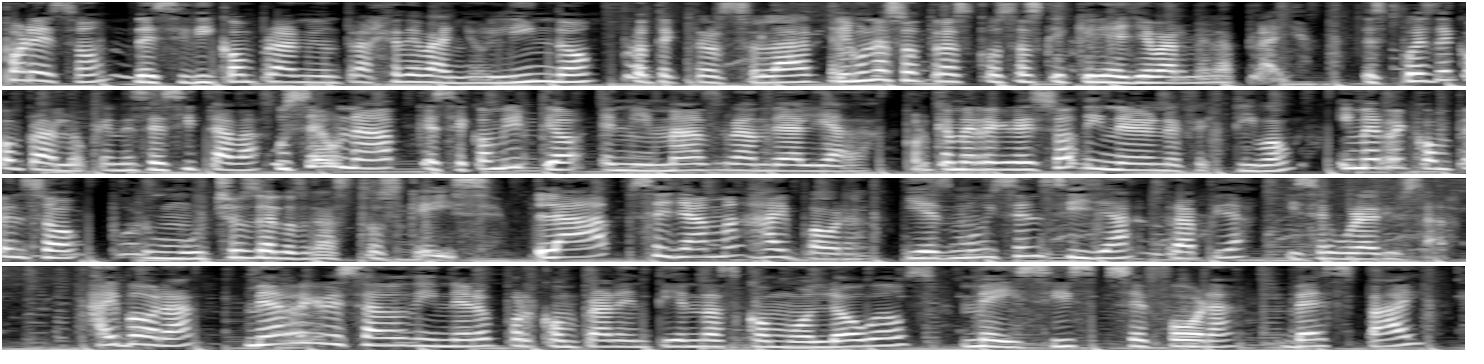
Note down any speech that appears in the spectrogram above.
Por eso decidí comprarme un traje de baño lindo, protector solar y algunas otras cosas que quería llevarme a la playa. Después de comprar lo que necesitaba, usé una app que se convirtió en mi más grande aliada, porque me regresó dinero en efectivo y me recompensó por muchos de los gastos que hice. La app se llama Hybora y es muy sencilla, rápida y segura de usar. Hybora Me ha regresado dinero por comprar en tiendas como Lowell's, Macy's, Sephora, Best Buy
